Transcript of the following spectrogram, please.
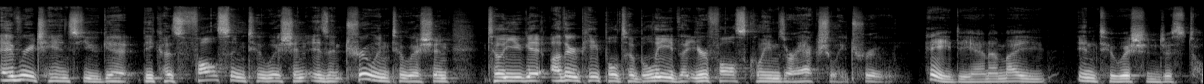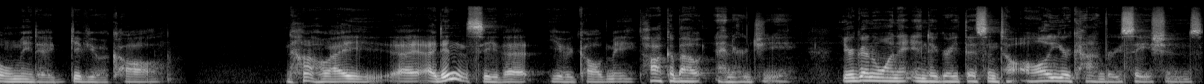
every chance you get because false intuition isn't true intuition until you get other people to believe that your false claims are actually true. Hey, Deanna, my intuition just told me to give you a call. No, I, I, I didn't see that you had called me. Talk about energy you're going to want to integrate this into all your conversations.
